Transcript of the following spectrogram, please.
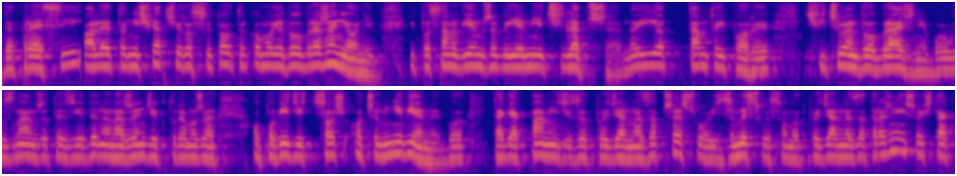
depresji, ale to nie świat się rozsypał, tylko moje wyobrażenie o nim. I postanowiłem, żeby je mieć lepsze. No i od tamtej pory ćwiczyłem wyobraźnię, bo uznałem, że to jest jedyne narzędzie, które może opowiedzieć coś, o czym nie wiemy, bo tak jak pamięć jest odpowiedzialna za przeszłość, zmysły są odpowiedzialne za teraźniejszość, tak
